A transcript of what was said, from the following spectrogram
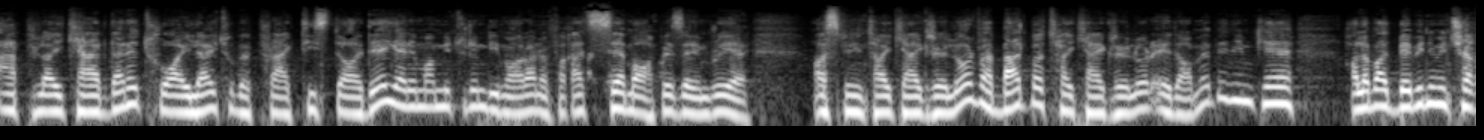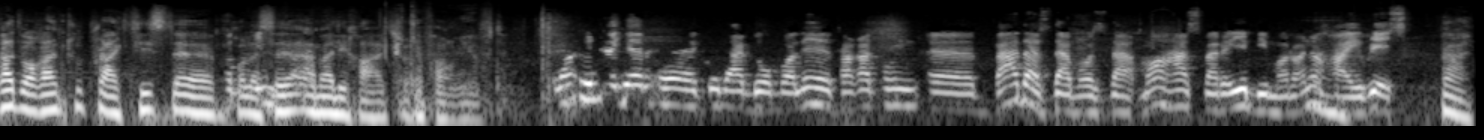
apply کردن TWILIGHT رو به practice داده. یعنی ما می‌تونیم بیماران رو فقط سه ماه بذاریم روی آسپرین تایکاگرلور و بعد با تایکاگرلور ادامه بدیم که حالا باید ببینیم این چقدر واقعا تو practice خلاصه عملی خواهد شد. اتفاق میفته این اگر که در دنباله فقط اون بعد از دوازده ماه هست برای بیماران high risk بعد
